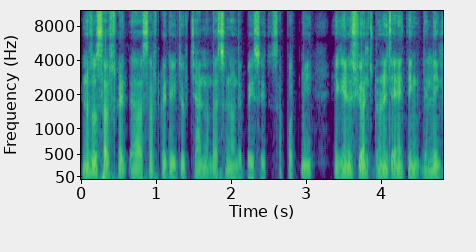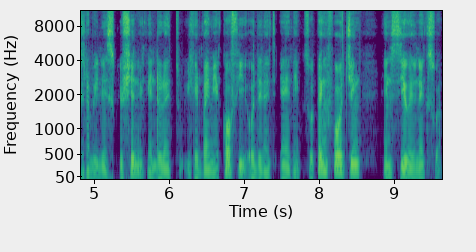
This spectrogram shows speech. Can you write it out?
And also subscribe uh, subscribe to the YouTube channel that's another best way to support me. Again if you want to donate anything the link is gonna be in the description. You can donate to, you can buy me a coffee or donate anything. So thanks for watching and see you in the next one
